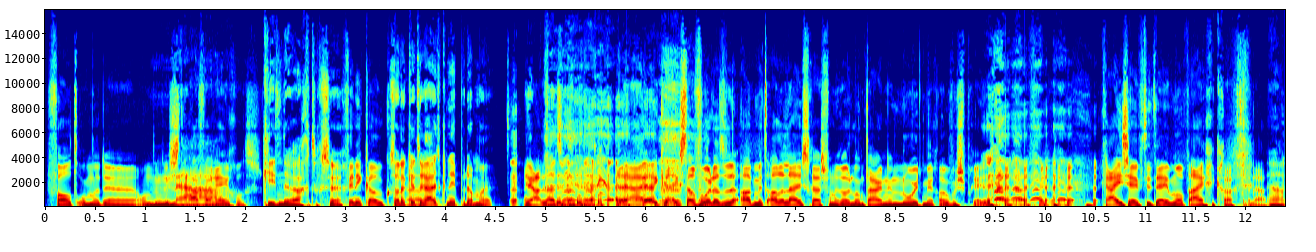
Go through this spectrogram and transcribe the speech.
valt onder de, onder de Nou. Strava-regels. Kinderachtig zeg. Vind ik ook. Zal ik het eruit knippen dan maar? Ja, laten we dat doen. Ja, ik, ik stel voor dat we met alle luisteraars van de Roland er nooit meer over spreken. Gijs heeft het helemaal op eigen kracht gedaan. Ja,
